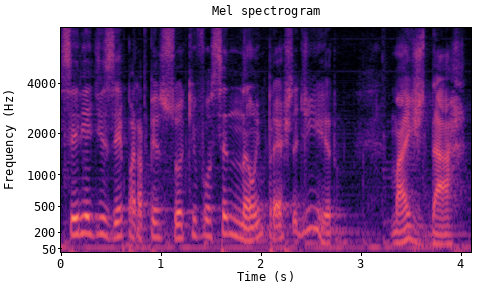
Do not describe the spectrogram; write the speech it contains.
seria dizer para a pessoa que você não empresta dinheiro, mas dar.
